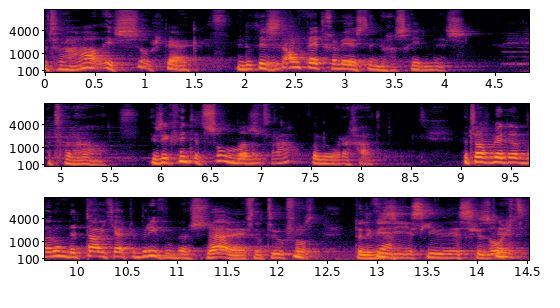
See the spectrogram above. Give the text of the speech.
Het verhaal is zo sterk. En dat is het altijd geweest in de geschiedenis. Het verhaal. Dus ik vind het zonde als het verhaal verloren gaat. Het was bij dat beroemde touwtje uit de brievenbus. Ja, hij heeft natuurlijk voor televisiegeschiedenis gezorgd.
